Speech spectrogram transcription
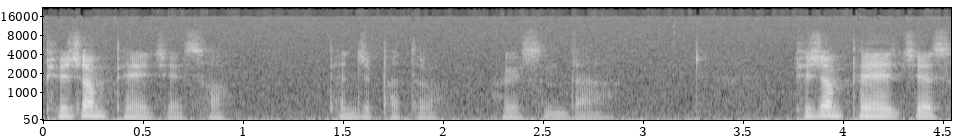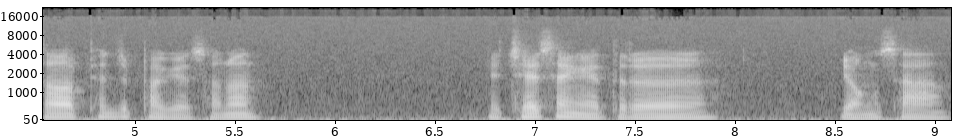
퓨전 페이지에서 편집하도록 하겠습니다. 퓨전 페이지에서 편집하기 위해서는 이 재생 애들을 영상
